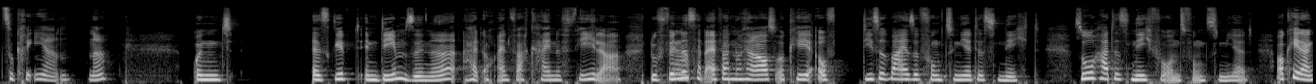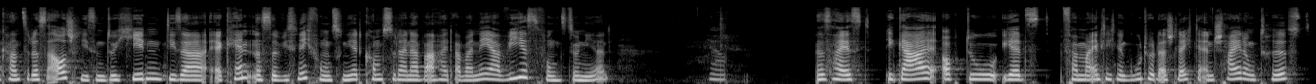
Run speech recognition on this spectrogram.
zu kreieren, ne? Und es gibt in dem Sinne halt auch einfach keine Fehler. Du findest ja. halt einfach nur heraus, okay, auf diese Weise funktioniert es nicht. So hat es nicht für uns funktioniert. Okay, dann kannst du das ausschließen. Durch jeden dieser Erkenntnisse, wie es nicht funktioniert, kommst du deiner Wahrheit aber näher, wie es funktioniert. Ja. Das heißt, egal ob du jetzt vermeintlich eine gute oder schlechte Entscheidung triffst,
